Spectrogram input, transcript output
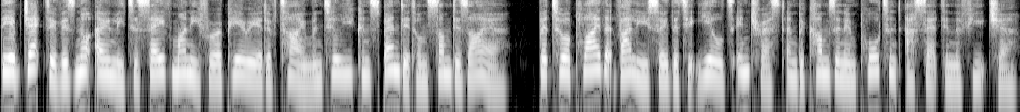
The objective is not only to save money for a period of time until you can spend it on some desire, but to apply that value so that it yields interest and becomes an important asset in the future.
